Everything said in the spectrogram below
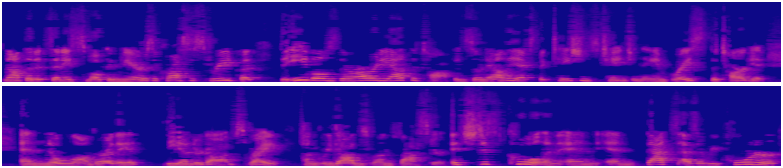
not that it's any smoke and mirrors across the street, but the Eagles, they're already at the top. And so now the expectations change and they embrace the target and no longer are they the underdogs, right? Hungry dogs run faster. It's just cool. And, and, and that's as a reporter,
